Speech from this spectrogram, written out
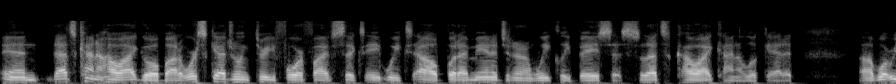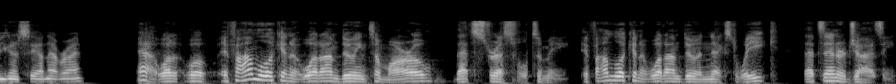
and that's kind of how I go about it. We're scheduling three, four, five, six, eight weeks out, but I manage it on a weekly basis, so that's how I kind of look at it. Uh, what were you going to say on that, Ryan? Yeah, well, well, if I'm looking at what I'm doing tomorrow, that's stressful to me. If I'm looking at what I'm doing next week, that's energizing.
